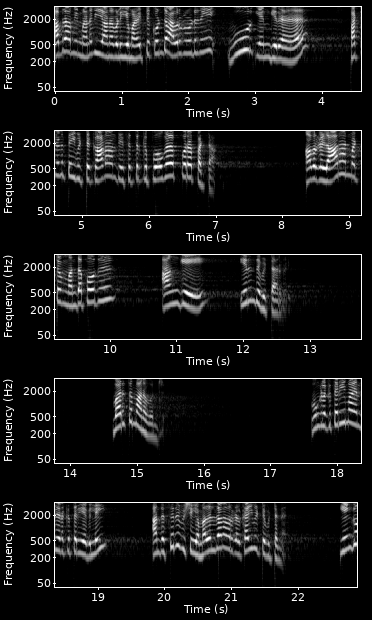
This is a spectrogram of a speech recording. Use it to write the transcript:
ஆப்ராமின் மனைவியானவளையும் அழைத்து கொண்டு அவர்களுடனே ஊர் என்கிற பட்டணத்தை விட்டு காணான் தேசத்திற்கு போக புறப்பட்டான். அவர்கள் ஆரான் மட்டும் வந்தபோது அங்கே இருந்து விட்டார்கள். வருத்தமான ஒன்று. உங்களுக்கு தெரியுமா என்று எனக்கு தெரியவில்லை. அந்த சிறு விஷயம் அதில் தான் அவர்கள் கைவிட்டு விட்டனர் எங்கோ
